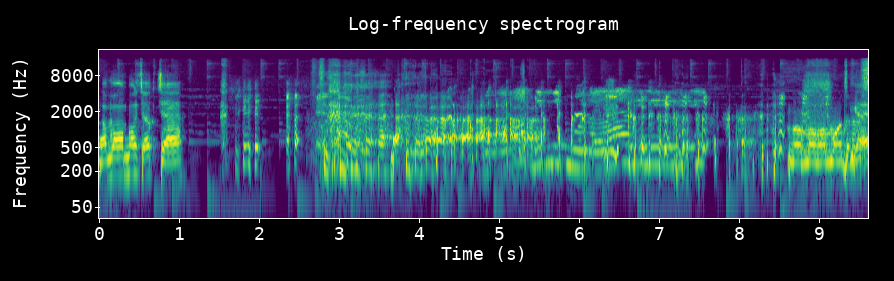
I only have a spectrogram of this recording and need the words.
ngomong-ngomong Jogja, mulai lagi Ngomong-ngomong terus.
